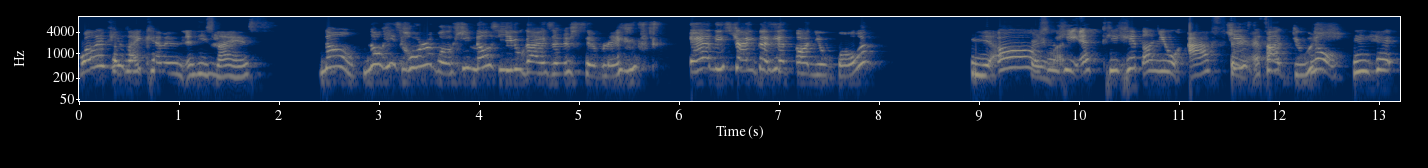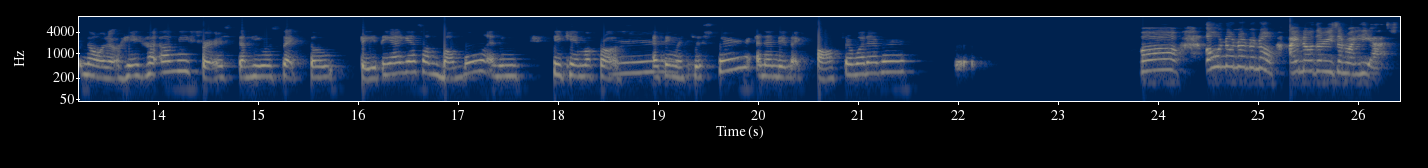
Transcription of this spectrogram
Well, if you like him and, and he's nice. No, no, he's horrible. He knows you guys are siblings. And he's trying to hit on you both. Yeah. Oh, so much. he he hit on you after. He's I a thought douche. No, he hit no no he hit on me first, and he was like so dating I guess on Bumble, and then he came across I think my sister, and then they like talked or whatever. Oh, oh no, no, no, no. I know the reason why he asked.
